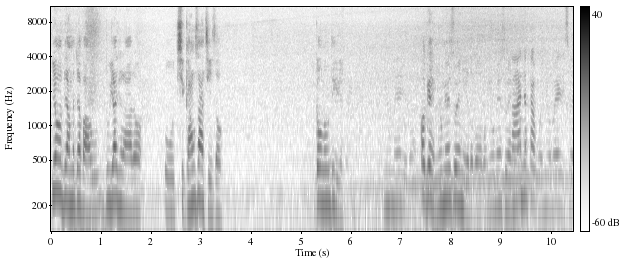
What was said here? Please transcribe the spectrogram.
ပြောမပြမတတ်ပါဘူးသူရိုက်ထတာကတော့ဟိုချစ်ကောင်းစားချီဆုံးအကုန်လုံးတည်တယ် ညိုမဲတွေပေါ့ဟုတ်ကဲ့ညိုမဲဆွဲနေတဲ့သဘောပေါ့ညိုမဲဆွဲနေအားတယ်နှစ်ဖက်ကိုညိုမဲတွေဆွဲ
